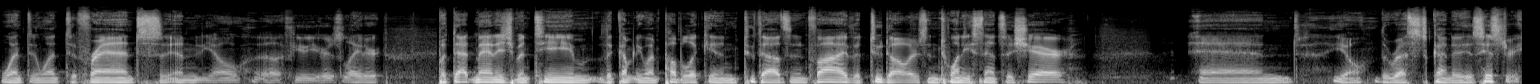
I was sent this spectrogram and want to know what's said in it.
went to, went to France, and you know a few years later but that management team, the company went public in 2005 at $2.20 a share. And, you know, the rest kind of is history.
